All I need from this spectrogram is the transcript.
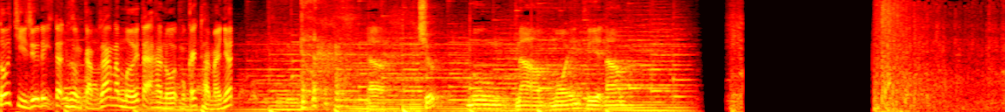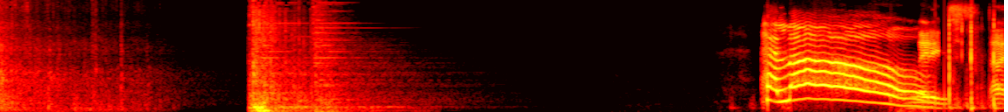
Tôi chỉ dự định tận hưởng cảm giác năm mới tại Hà Nội một cách thoải mái nhất. chúc mừng năm mới Việt Nam Hello, ladies. Hi.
